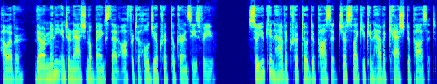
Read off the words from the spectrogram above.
However, there are many international banks that offer to hold your cryptocurrencies for you. So you can have a crypto deposit just like you can have a cash deposit.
